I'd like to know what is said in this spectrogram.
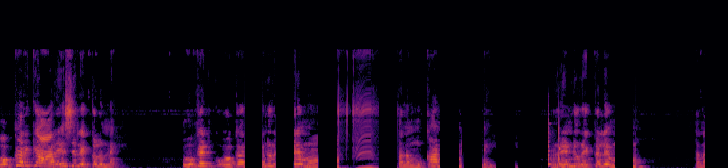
ఒక్కరికి ఆరేసి రెక్కలు ఉన్నాయి ఒక ఒక రెండు రెక్కలేమో తన ముఖాన్ని రెండు రెక్కలేమో తన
